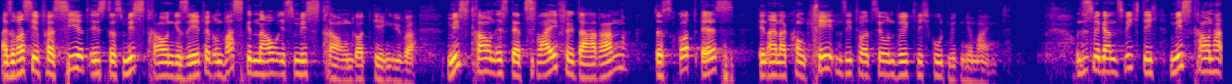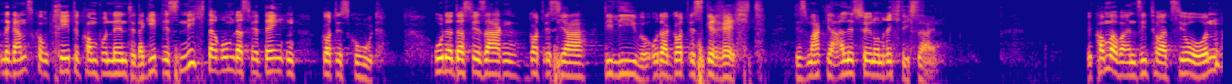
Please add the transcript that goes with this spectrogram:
Also was hier passiert ist, dass Misstrauen gesät wird. Und was genau ist Misstrauen Gott gegenüber? Misstrauen ist der Zweifel daran, dass Gott es in einer konkreten Situation wirklich gut mit mir meint. Und es ist mir ganz wichtig, Misstrauen hat eine ganz konkrete Komponente. Da geht es nicht darum, dass wir denken, Gott ist gut. Oder dass wir sagen, Gott ist ja die Liebe oder Gott ist gerecht. Das mag ja alles schön und richtig sein. Wir kommen aber in Situationen,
